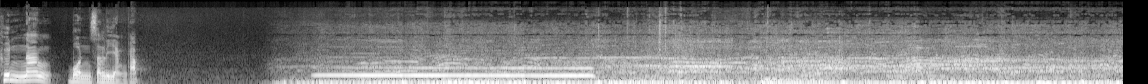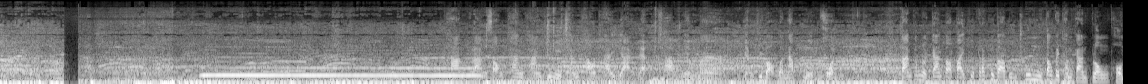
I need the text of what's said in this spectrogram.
ขึ้นนั่งบนเสลียงครับท่ามกลางสองข้างทางที่มีชั้งชาวไทยใหญ่และชาวเมียนมาอย่างที่บอกว่านับหมื่นคนามกำหนดการต่อไปคือพระครูบาบุญชุ่มต้องไปทำการปลงผม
